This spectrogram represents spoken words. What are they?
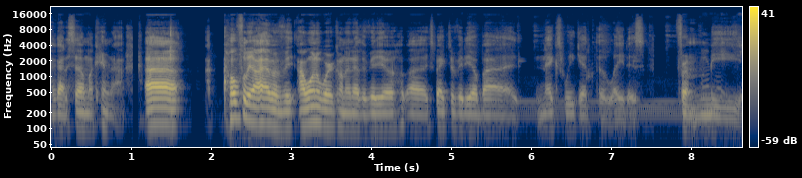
I got to sell my camera now. Uh, hopefully I'll have a vi- I want to work on another video. Uh, expect a video by next week at the latest from me.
